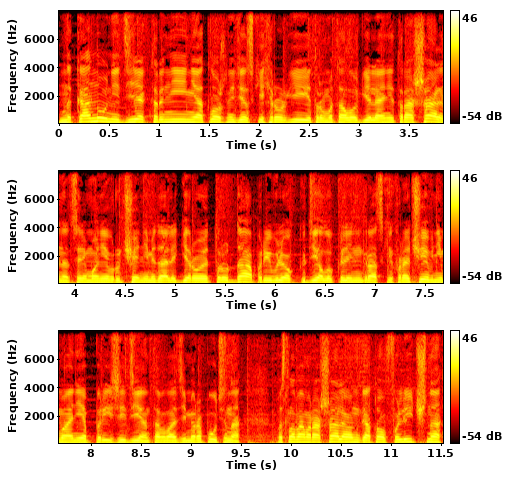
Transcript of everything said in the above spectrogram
Накануне директор НИИ неотложной детской хирургии и травматологии Леонид Рошаль на церемонии вручения медали Героя труда привлек к делу калининградских врачей внимание президента Владимира Путина. По словам Рошаля, он готов лично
